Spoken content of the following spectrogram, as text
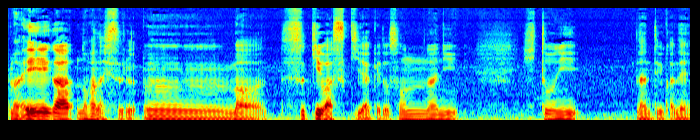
まあ映画の話する。うーん、まあ好きは好きやけど、そんなに人に、なんていうかね、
